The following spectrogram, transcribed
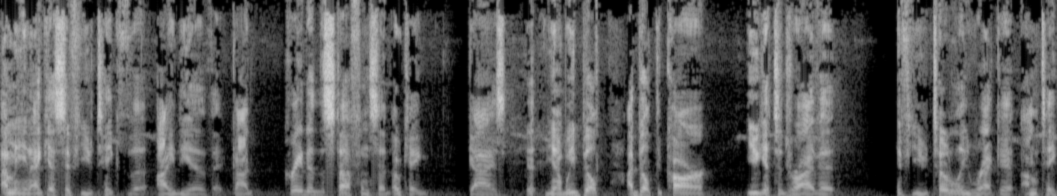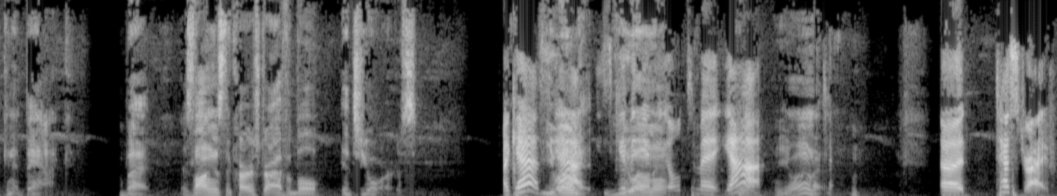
I mean, I guess if you take the idea that God created the stuff and said, "Okay, guys, it, you know, we built, I built the car, you get to drive it. If you totally wreck it, I'm taking it back. But as long as the car is drivable, it's yours. I guess. You yeah. own it. It's You own it. the ultimate, yeah. you own it. Uh, test drive,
